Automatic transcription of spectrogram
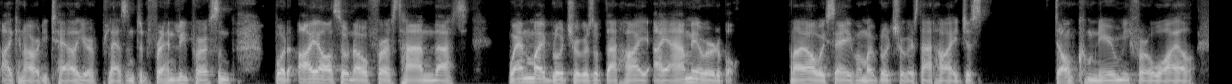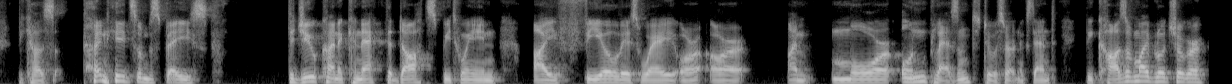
I can already tell you're a pleasant and friendly person, but I also know firsthand that when my blood sugar's up that high, I am irritable. And I always say when my blood sugar's that high, just don't come near me for a while because I need some space. Did you kind of connect the dots between I feel this way or or I'm more unpleasant to a certain extent because of my blood sugar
